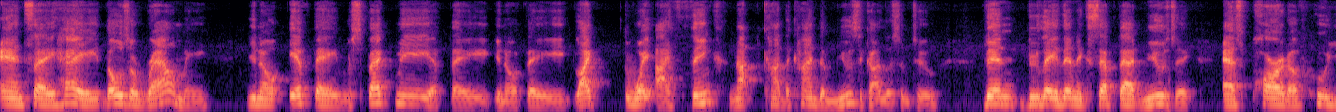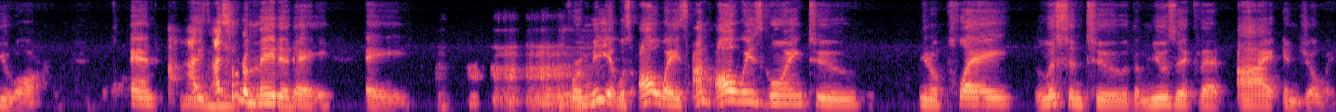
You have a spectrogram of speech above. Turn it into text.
and say, hey, those around me, you know, if they respect me, if they, you know, if they like the way I think, not kind the kind of music I listen to, then do they then accept that music as part of who you are? And I, I Mm-hmm. sort of made it a a for me it was always i'm always going to you know play listen to the music that i enjoyed.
